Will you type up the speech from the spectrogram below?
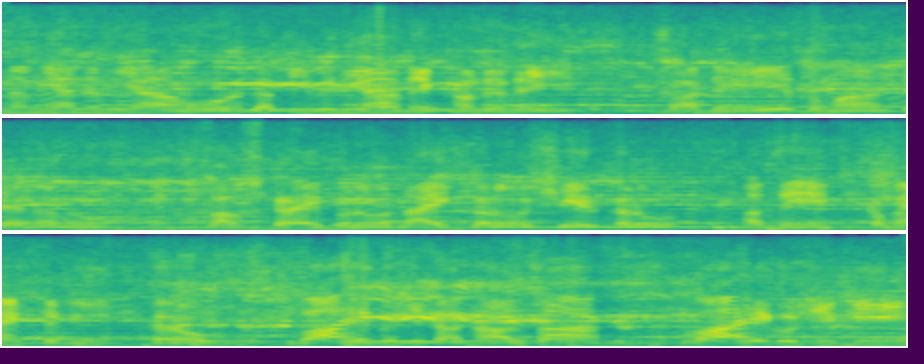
ਨਵੀਆਂ ਨਵੀਆਂ ਹੋਰ ਗਤੀਵਿਧੀਆਂ ਦੇਖਣ ਦੇ ਲਈ ਸਾਡੇ ਇਹ ਧਮਾਨ ਚੈਨਲ ਨੂੰ ਸਬਸਕ੍ਰਾਈਬ ਕਰੋ ਲਾਈਕ ਕਰੋ ਸ਼ੇਅਰ ਕਰੋ ਅਤੇ ਕਮੈਂਟ ਵੀ ਕਰੋ। ਵਾਹਿਗੁਰੂ ਜੀ ਕਾ ਖਾਲਸਾ, ਵਾਹਿਗੁਰੂ ਜੀ ਕੀ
